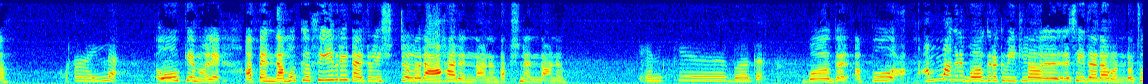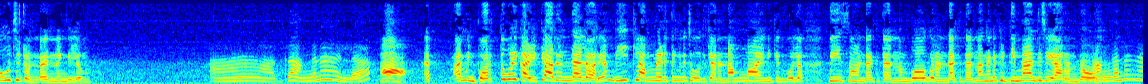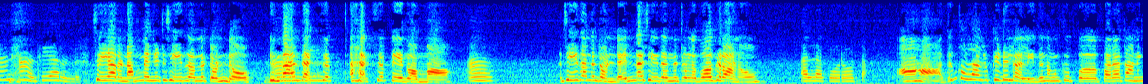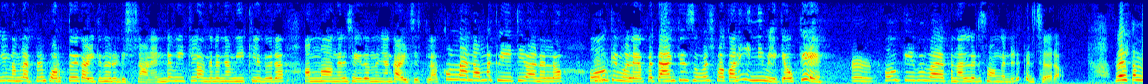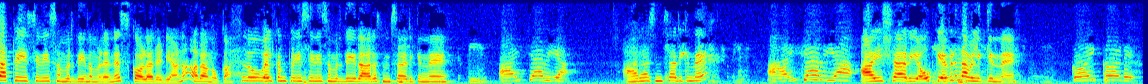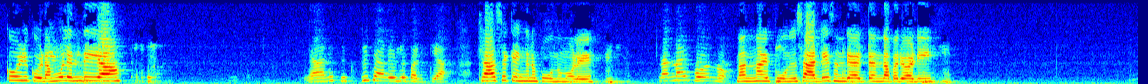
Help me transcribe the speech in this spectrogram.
ഓക്കെ മോളെ. അപ്പൊ എന്താ നമുക്ക് ഫേവറേറ്റ് ആയിട്ടുള്ള ഇഷ്ടമുള്ള ഒരു ആഹാരം എന്താണ്? ഭക്ഷണം എന്താണ്? എനിക്ക് ബർഗർ ബർഗർ അപ്പോ അമ്മ അങ്ങനെ ബർഗർ ഒക്കെ വീട്ടിൽ ചെയ്തു തരാറുണ്ടോ? ചോദിച്ചിട്ടുണ്ടോ എന്തെങ്കിലും? അത് അങ്ങനെയല്ല. ആ ഐ മീൻ പുറത്തു പോയി കഴിക്കാൻ അത് എന്തായാലും അറിയാം. വീട്ടിൽ അമ്മയടുത്ത് ഇങ്ങനെ ചോദിക്കാറുണ്ട് അമ്മ എനിക്ക് ഇതുപോലെ പീസ ഉണ്ടാക്കി തരണം ബർഗർ ഉണ്ടാക്കി തരണം അങ്ങനെയൊക്കെ ഡിമാൻഡ് ചെയ്യാറുണ്ടോ? അങ്ങനെ ഞാൻ ചെയ്യാറുണ്ട്. ചെയ്യാറുണ്ട്. അമ്മ എന്നിട്ട് ചെയ്തു തന്നിട്ടുണ്ടോ? ഡിമാൻഡ് അക്സെപ്റ്റ് അക്സെപ്റ്റ് ചെയ്തു അമ്മ? ചെയ്തു തന്നിട്ടുണ്ട്. എന്താ ചെയ്തു തന്നിട്ടുള്ള ബർഗർ ആണോ? അല്ല പൊറോട്ട. ആഹാ അതും കൊള്ളാലോ കിടിലല്ലേ ഇത് നമുക്ക് പരാട്ട ആണെങ്കിൽ നമ്മൾ എപ്പോഴും പുറത്തു പോയി കഴിക്കുന്ന ഒരു ഡിഷാണ്. എന്റെ വീട്ടിൽ അങ്ങനെ ഞാൻ വീട്ടിൽ ഇതുവരെ അമ്മ അങ്ങനെ ചെയ്തൊന്നും ഞാൻ കഴിച്ചിട്ടില്ല. കൊള്ളാലോ. അമ്മ ക്രിയേറ്റീവ് ആണല്ലോ. ഓക്കെ മോളെ. അപ്പൊ thank you so much for calling ഇനിയും വിളിക്കാം. ഓക്കെ ഓക്കെ ബൈ അപ്പൊ നല്ലൊരു സോങ് കണ്ടിട്ട് തിരിച്ചു വരാം. Welcome back to A C V Samruddhi നമ്മൾ എന്നെ സ്കോളർ റെഡിയാണ് ആരാ നോക്കാം? Hello welcome to A C V Samruddhi ഇത് ആരാ സംസാരിക്കുന്നേ? ആരാ സംസാരിക്കുന്നേ? ആയിഷ അറിയ? ഓക്കെ എവിടുന്നാ വിളിക്കുന്നേ? കോഴിക്കോട്. കോഴിക്കോട്. അമ്മൂൾ എന്ത് ചെയ്യാ? ഞാൻ സിക്സ്ത് സ്റ്റാൻഡേർഡിൽ പഠിക്കുക ക്ലാസ് ഒക്കെ എങ്ങനെ പോകുന്നു മോളെ? നന്നായി പോകുന്നു. നന്നായി പോകുന്നു. സാറ്റർഡേ സൺഡേ ആയിട്ട് എന്താ പരിപാടി?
